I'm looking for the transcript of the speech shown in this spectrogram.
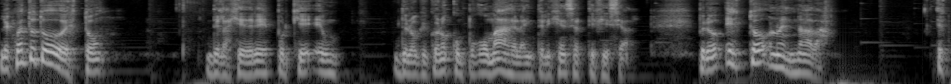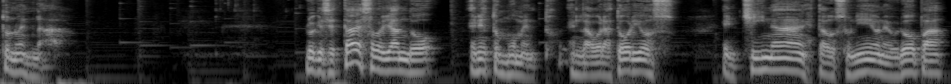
Les cuento todo esto del ajedrez porque es un de lo que conozco un poco más de la inteligencia artificial. Pero esto no es nada. Esto no es nada. Lo que se está desarrollando en estos momentos, en laboratorios en China, en Estados Unidos, en Europa,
